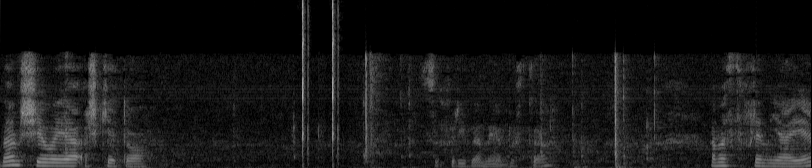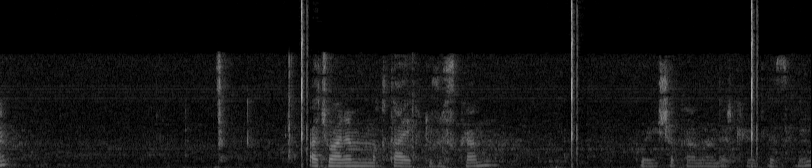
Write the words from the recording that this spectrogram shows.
بەم شێوەیە ئەشکێتەوە سفری بەمێ بستە ئەمە سفرە میایە ئەتوانم مقتایەک دروستکەم بۆی شەکامان دەرکەوێت لەسەری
